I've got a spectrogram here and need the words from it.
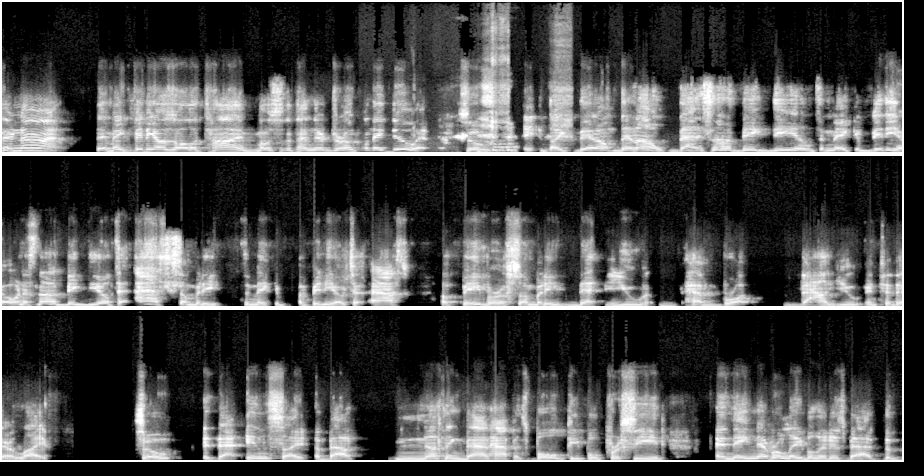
they're not. They make videos all the time. Most of the time, they're drunk when they do it. So, it, like, they don't. They're not. That it's not a big deal to make a video, and it's not a big deal to ask somebody to make a, a video. To ask a favor of somebody that you have brought value into their life. So that insight about nothing bad happens. Bold people proceed and they never label it as bad. The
